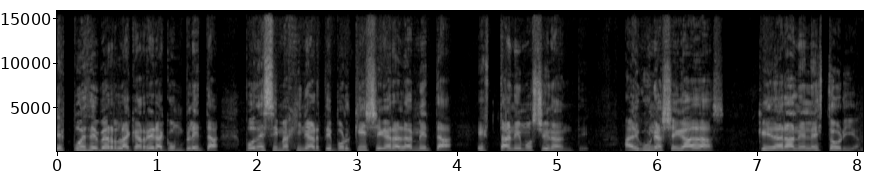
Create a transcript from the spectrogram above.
Después de ver la carrera completa, podés imaginarte por qué llegar a la meta es tan emocionante. Algunas llegadas quedarán en la historia.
